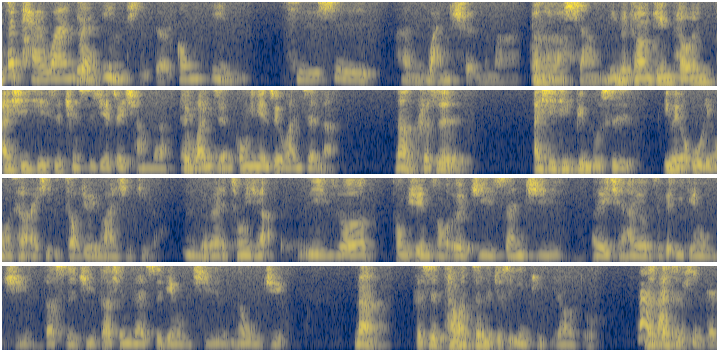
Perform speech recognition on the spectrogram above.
在台湾这种硬体的供应。其实是很完全的吗？当然了，你应该常常听台湾 ICT 是全世界最强的、最完整供应链最完整的。那可是 ICT 并不是因为有物联网才有 ICT，早就有 ICT 了，对不对？从以前你说通讯，从二 G、三 G，还有以前还有这个一点五 G 到四 G，到现在四点五 G，那五 G。那可是台湾真的就是硬体比较多。那软体的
